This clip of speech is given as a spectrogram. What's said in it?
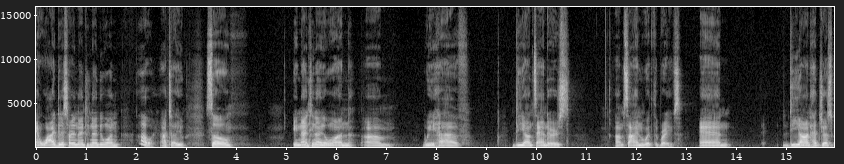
And why did it start in 1991? Oh, I'll tell you. So, in 1991, um, we have Deion Sanders um, signed with the Braves, and Deion had just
